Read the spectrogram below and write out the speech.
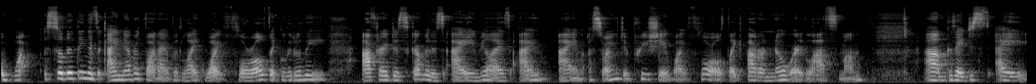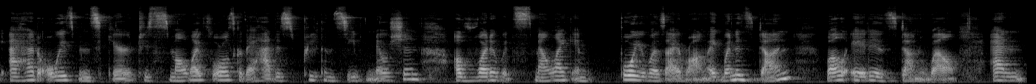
what, so the thing is like, I never thought I would like white florals. Like literally after I discovered this, I realized I I'm starting to appreciate white florals like out of nowhere last month. Um, because I just I I had always been scared to smell white florals because I had this preconceived notion of what it would smell like and boy was I wrong. Like when it's done, well, it is done well. And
